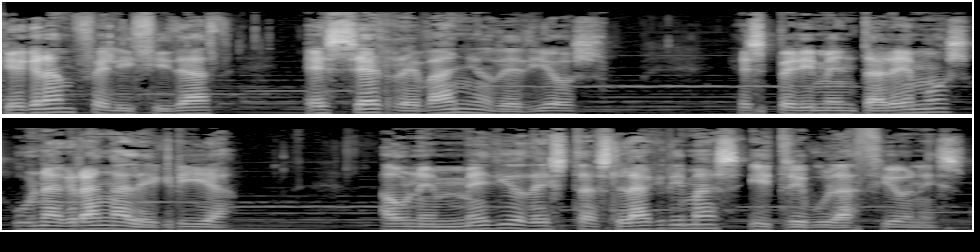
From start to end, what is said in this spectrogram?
qué gran felicidad es ser rebaño de Dios, experimentaremos una gran alegría, aun en medio de estas lágrimas y tribulaciones.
